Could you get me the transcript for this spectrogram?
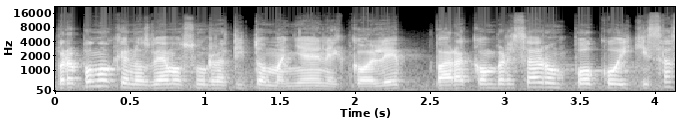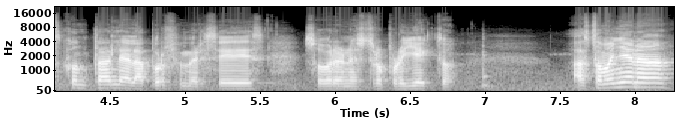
Propongo que nos veamos un ratito mañana en el cole para conversar un poco y quizás contarle a la profe Mercedes sobre nuestro proyecto. Hasta mañana.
